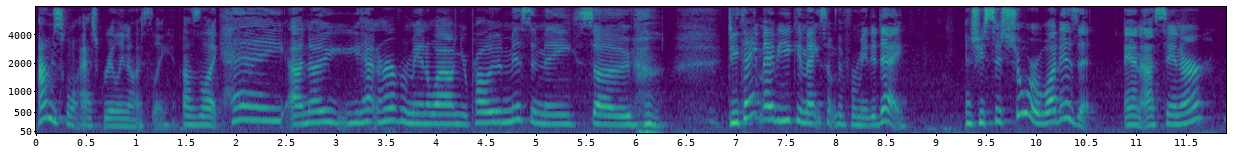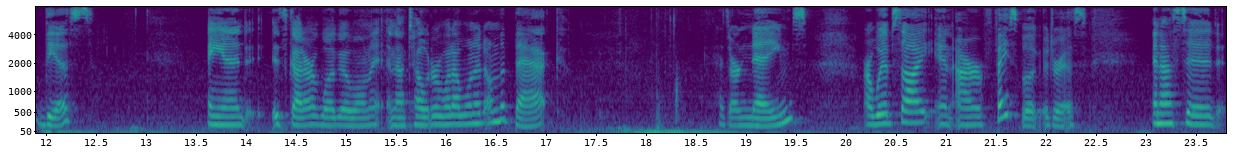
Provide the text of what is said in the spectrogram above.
I'm just going to ask really nicely. I was like, hey, I know you hadn't heard from me in a while and you're probably been missing me, so do you think maybe you can make something for me today? And she said, sure, what is it? And I sent her this, and it's got our logo on it, and I told her what I wanted on the back. Has our names, our website, and our Facebook address. And I said,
